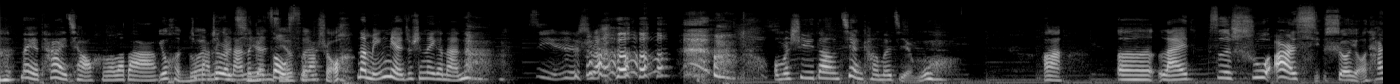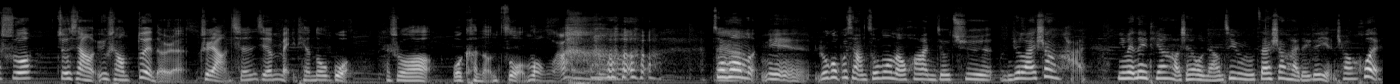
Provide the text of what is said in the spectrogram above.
那也太巧合了吧？有很多人就是那个男的给情人节分手，那明年就是那个男的。忌日是吧？我们是一档健康的节目。啊，呃，来自舒二喜舍友，他说就像遇上对的人，这样情人节每天都过。他说我可能做梦了，做梦的你，如果不想做梦的话，你就去，你就来上海，因为那天好像有梁静茹在上海的一个演唱会，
